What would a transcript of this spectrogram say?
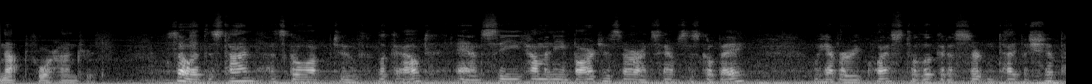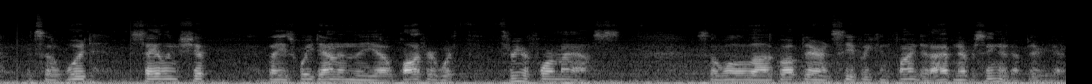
not 400. So at this time, let's go up to look out and see how many barges are in San Francisco Bay. We have a request to look at a certain type of ship. It's a wood sailing ship. It lays way down in the uh, water with three or four masts. So we'll uh, go up there and see if we can find it. I have never seen it up there yet.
